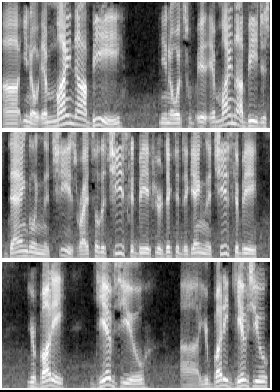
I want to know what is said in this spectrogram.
uh, you know, it might not be, you know, it's it, it, might not be just dangling the cheese, right? So the cheese could be, if you're addicted to gaming, the cheese could be your buddy gives you, uh, your buddy gives you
